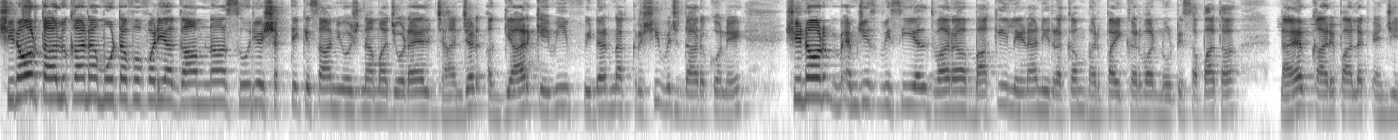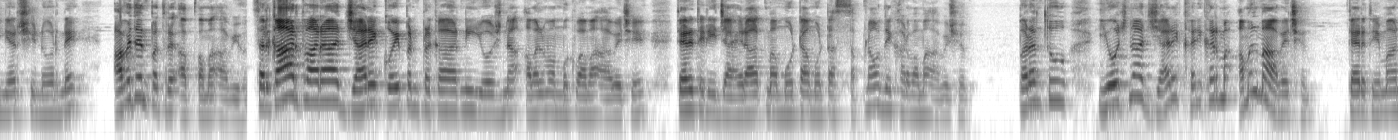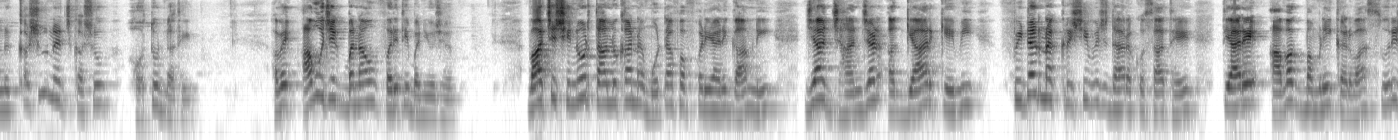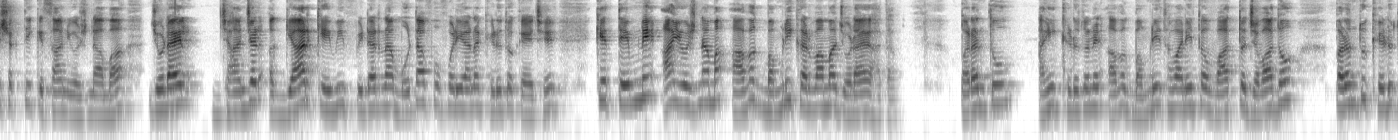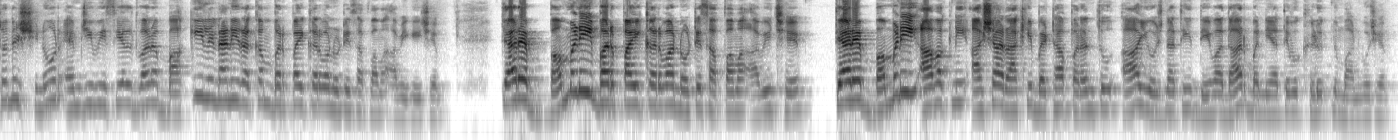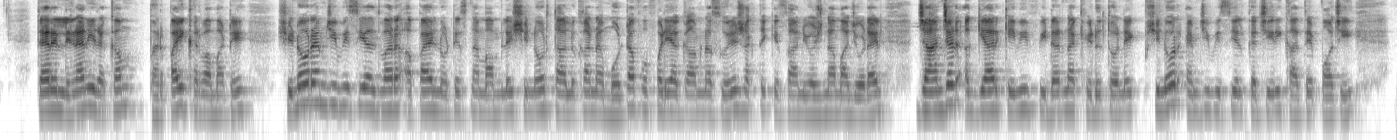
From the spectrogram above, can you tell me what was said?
શિનોર તાલુકાના મોટા ફફડિયા ગામના સૂર્ય શક્તિ કિસાન યોજનામાં જોડાયેલ ઝાંઝડ અગિયાર કેવી ફીડરના કૃષિ વીજ ધારકોને શિનોર એમજીવીસીએલ દ્વારા બાકી લેણાની રકમ ભરપાઈ કરવા નોટિસ અપાતા નાયબ કાર્યપાલક એન્જિનિયર શિનોરને આવેદનપત્ર આપવામાં આવ્યું સરકાર દ્વારા જ્યારે કોઈ પણ પ્રકારની યોજના અમલમાં મૂકવામાં આવે છે, ત્યારે તેની જાહેરાતમાં મોટા મોટા સપનાઓ દેખાડવામાં આવે છે. પરંતુ યોજના જ્યારે ખરેખરમાં અમલમાં આવે છે ત્યારે તેમાં કશું ને જ કશું હોતું જ નથી. હવે આવું જ એક બનાવ ફરીથી બન્યું છે. વાંચે શિનોર તાલુકાના મોટા ફફડિયાની ગામની જ્યાં ઝાંઝડ અગિયાર કેવી ફીડરના કૃષિ વીજ ધારકો સાથે ત્યારે આવક બમણી કરવા સૂર્યશક્તિ કિસાન યોજનામાં જોડાયેલ ઝાંઝડ અગિયાર કેવી ફીડરના મોટા ફફડિયાના ખેડૂતો કહે છે કે તેમને આ યોજનામાં આવક બમણી કરવામાં જોડાયા હતા. પરંતુ અહીં ખેડૂતોને આવક બમણી થવાની તો વાત તો જવા દો પરંતુ ખેડૂતોને શિનોર એમજીવીસીએલ દ્વારા બાકી લેનાની રકમ ભરપાઈ કરવા નોટિસ આપવામાં આવી ગઈ છે. ત્યારે બમણી ભરપાઈ કરવા નોટિસ આપવામાં આવી છે. ત્યારે બમણી આવકની આશા રાખી બેઠા પરંતુ આ યોજનાથી દેવાદાર બન્યા તેવું ખેડૂતનું માનવું છે. ત્યારે લેનાની રકમ ભરપાઈ કરવા માટે શિનોર એમજીવીસીએલ દ્વારા અપાયેલ નોટિસના મામલે શિનોર તાલુકાના મોટા ફોફડિયા ગામના સૂર્યશક્તિ કિસાન યોજનામાં જોડાયેલ ઝાંઝડ અગિયાર કેવી ફીડરના ખેડૂતોને શિનોર એમજીવીસીએલ કચેરી ખાતે પહોંચી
